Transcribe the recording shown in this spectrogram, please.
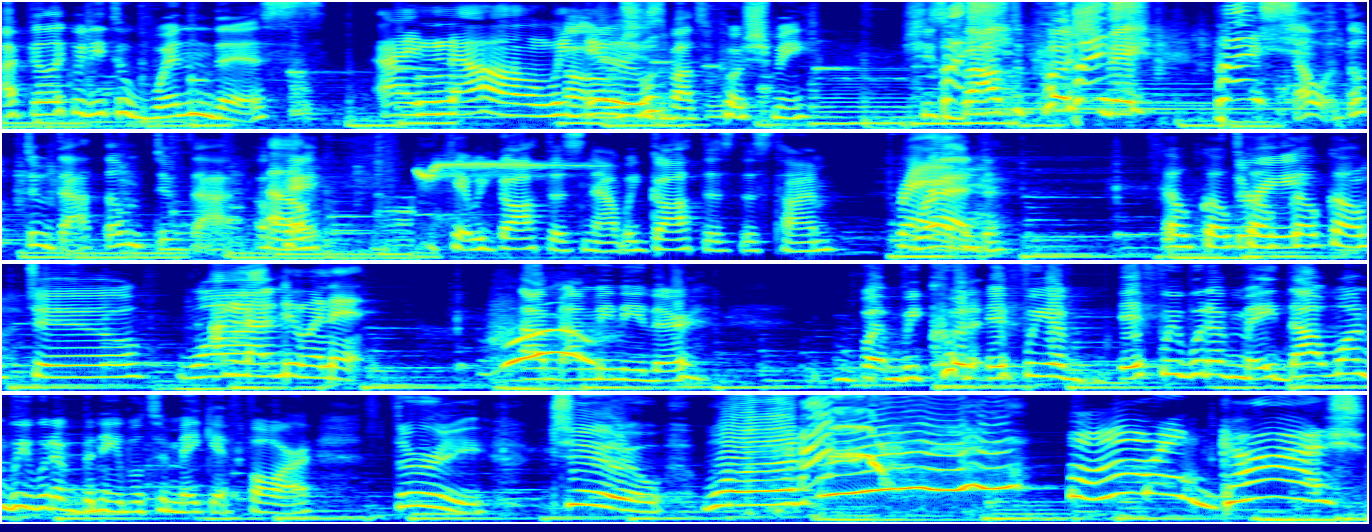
I feel like we need to win this. I know we Uh do. oh, she's about to push me. She's about to push, me. Push. No, don't do that. Don't do that. Okay. Okay, we got this now. We got this this time. Red. Go go Three, go go go. two, one. I'm not doing it. Not me neither. But we could, if we have, if we would have made that one, we would have been able to make it far. Three, two, one. Oh my gosh!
